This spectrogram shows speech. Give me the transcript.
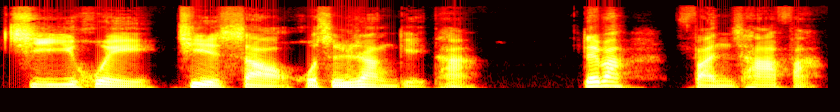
机会介绍或是让给他，对吧？反差法。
